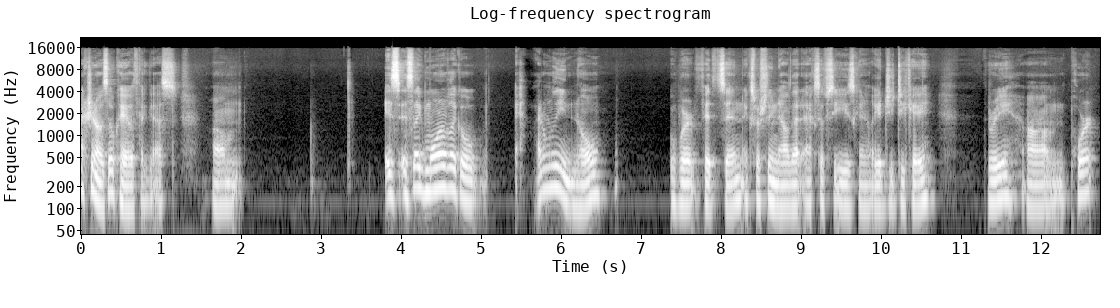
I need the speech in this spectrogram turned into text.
actually, no, it's okay with, I guess. Um, it's, it's like more of like a, I don't really know where it fits in, especially now that XFCE is getting like a GTK 3 um, port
